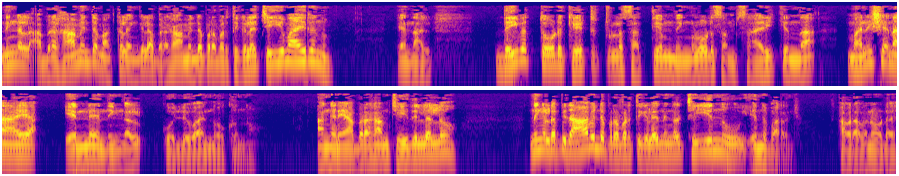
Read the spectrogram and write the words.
നിങ്ങൾ അബ്രഹാമിന്റെ മക്കളെങ്കിൽ അബ്രഹാമിന്റെ പ്രവർത്തികളെ ചെയ്യുമായിരുന്നു. എന്നാൽ ദൈവത്തോട് കേട്ടിട്ടുള്ള സത്യം നിങ്ങളോട് സംസാരിക്കുന്ന മനുഷ്യനായ എന്നെ നിങ്ങൾ കൊല്ലുവാൻ നോക്കുന്നു. അങ്ങനെ അബ്രഹാം ചെയ്തില്ലല്ലോ. നിങ്ങളുടെ പിതാവിന്റെ പ്രവൃത്തികളെ നിങ്ങൾ ചെയ്യുന്നു എന്ന് പറഞ്ഞു. അവർ അവനോട്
